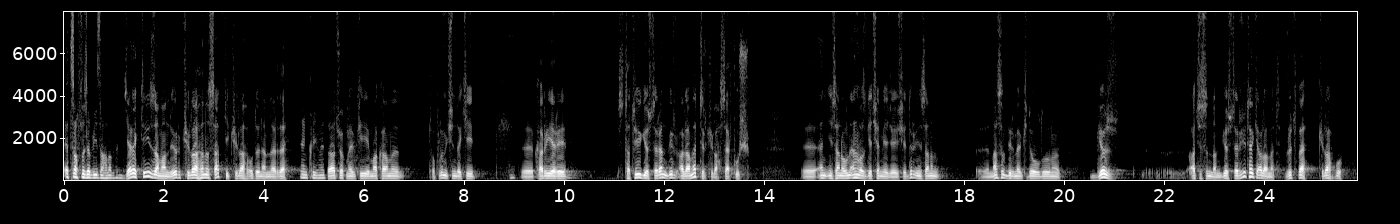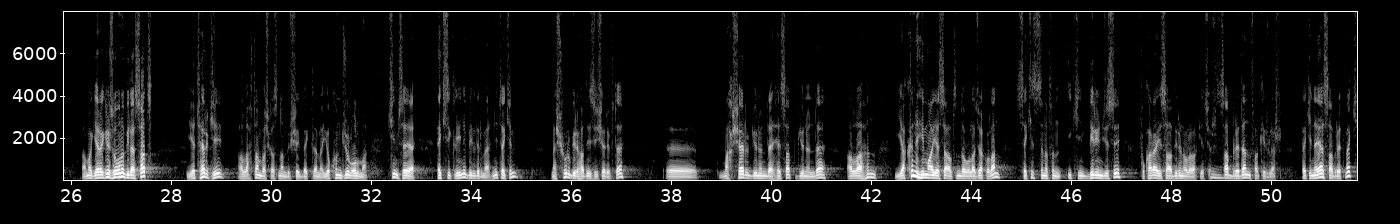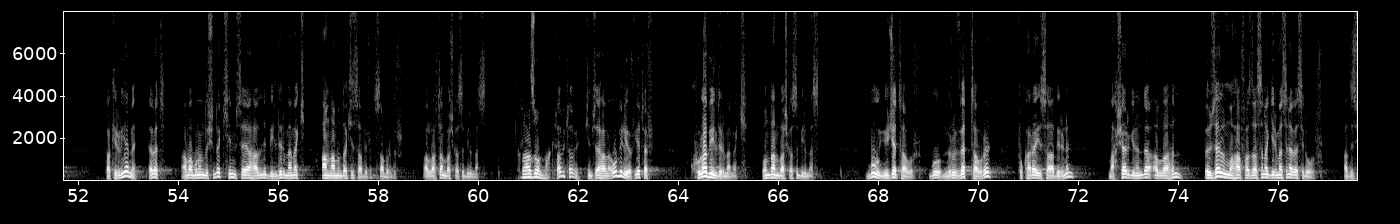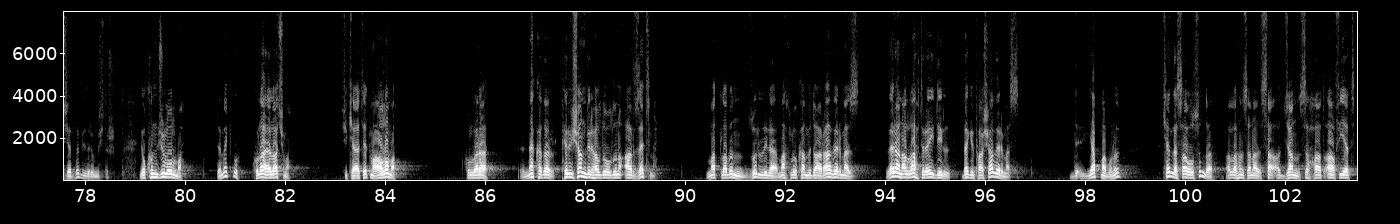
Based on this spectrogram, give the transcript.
Etraflıca bir izah alabilir miyiz? Gerektiği zaman diyor külahını sat ki külah o dönemlerde En kıymetli. daha çok mevkii, makamı, toplum içindeki e, kariyeri, statüyü gösteren bir alamettir külah, serpuş. E, en insanoğlunun en vazgeçemeyeceği şeydir. İnsanın e, nasıl bir mevkide olduğunu göz e, açısından gösterici tek alamet. Rütbe, külah bu. Ama gerekirse onu bile sat. Yeter ki Allah'tan başkasından bir şey bekleme. Yokuncul olma. Kimseye eksikliğini bildirme. Nitekim meşhur bir hadisi şerifte e, mahşer gününde, hesap gününde Allah'ın yakın himayesi altında olacak olan sekiz sınıfın iki, birincisi fukara-i sabirin olarak geçer. Sabreden fakirler. Peki neye sabretmek? Fakirliğe mi? Evet. Ama bunun dışında kimseye halini bildirmemek anlamındaki sabır, sabırdır. Allah'tan başkası bilmez. Razı olmak. Tabii tabii. Kimseye halini o biliyor. Yeter. Kula bildirmemek. Ondan başkası bilmesin. Bu yüce tavır, bu mürüvvet tavrı fukara-i sabirinin mahşer gününde Allah'ın özel muhafazasına girmesine vesile olur. Hadis-i şerifte bildirilmiştir. Yokuncul olma. Demek bu. Kula el açma. Şikayet etme, ağlama. Kullara ne kadar perişan bir halde olduğunu arz etme. Matlabın zull ile mahluka müdara vermez. Veren Allah'tır ey dil, begü paşa vermez. De- yapma bunu. Kelle sağ olsun da Allah'ın sana sa- can, sıhhat, afiyet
